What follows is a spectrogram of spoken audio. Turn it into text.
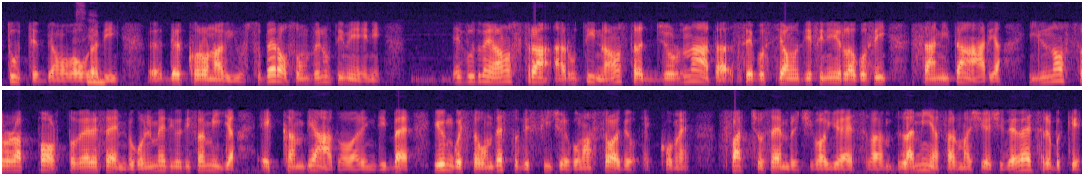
tutti abbiamo paura sì. di, eh, del coronavirus, però sono venuti meno è venuta meno la nostra routine, la nostra giornata, se possiamo definirla così, sanitaria. Il nostro rapporto, per esempio, con il medico di famiglia è cambiato, Valentì. Beh, io in questo contesto difficile, come al solito e come faccio sempre, ci voglio essere, la, la, mia farmacia ci deve essere perché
